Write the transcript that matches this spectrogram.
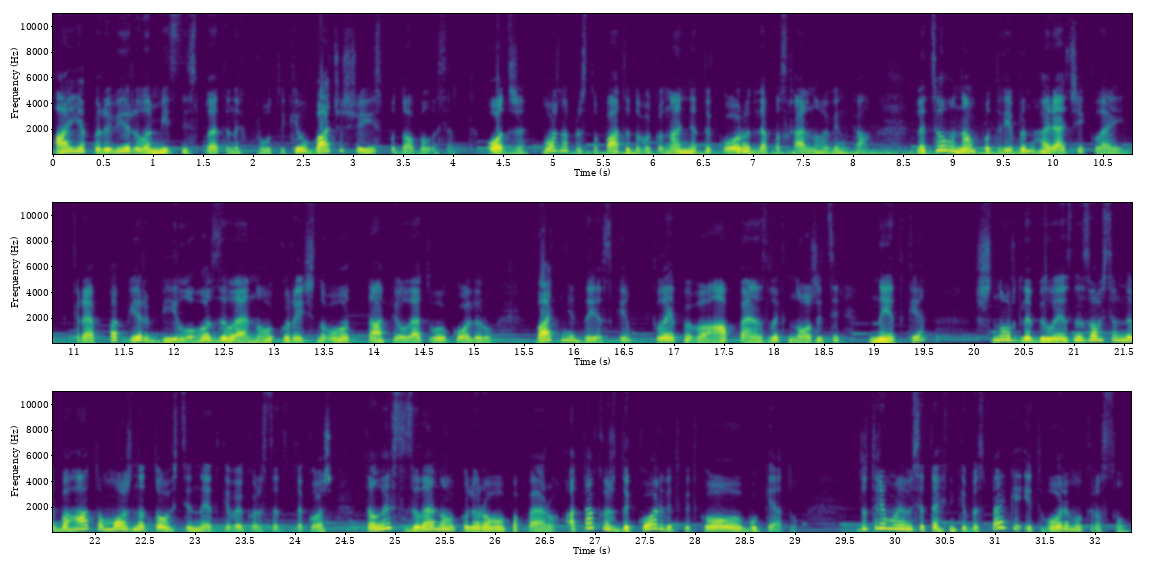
А я перевірила міцність сплетених прутиків, бачу, що їй сподобалося. Отже, можна приступати до виконання декору для пасхального вінка. Для цього нам потрібен гарячий клей, креп-папір білого, зеленого, коричневого та фіолетового кольору, ватні диски, клей ПВА, пензлик, ножиці, нитки. Шнур для білизни зовсім небагато, можна товсті нитки використати також, та лист зеленого кольорового паперу, а також декор від квіткового букету. Дотримуємося техніки безпеки і творимо красу.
